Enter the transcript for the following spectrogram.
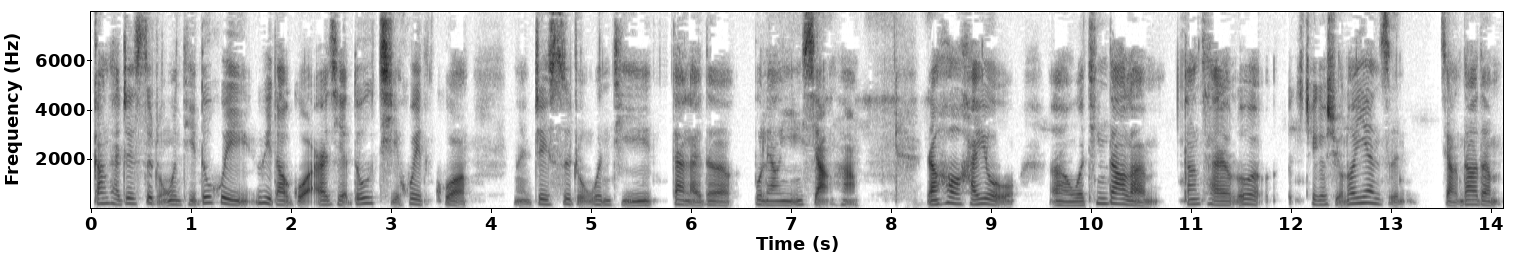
刚才这四种问题都会遇到过，而且都体会过，嗯，这四种问题带来的不良影响哈。然后还有，嗯，我听到了刚才落这个雪落燕子讲到的。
